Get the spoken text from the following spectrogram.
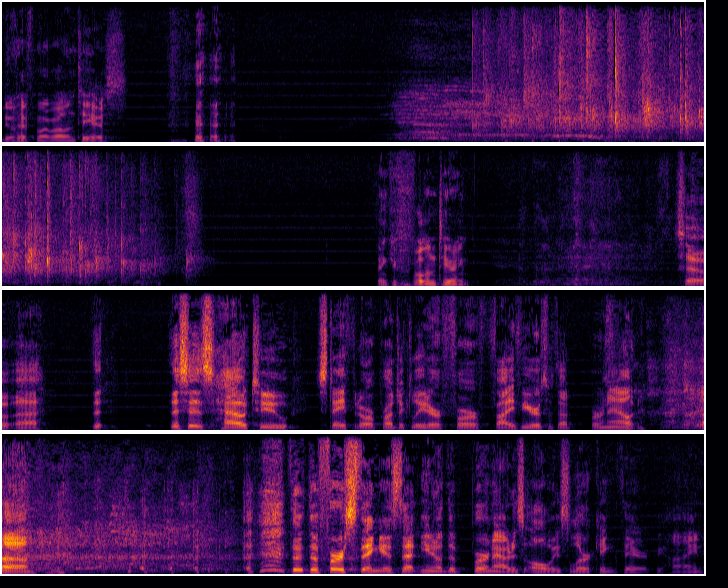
Do have more volunteers. Thank you for volunteering. So uh, th- this is how to stay Fedora project leader for five years without burnout. Um, the, the first thing is that you know the burnout is always lurking there behind,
